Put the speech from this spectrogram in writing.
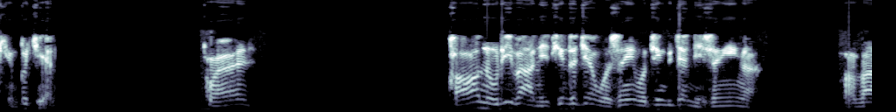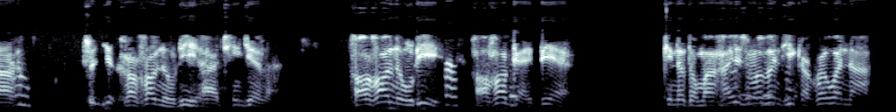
听不见。喂，好好努力吧，你听得见我声音，我听不见你声音啊，好吧，嗯自己好好努力啊，听见了，好好努力，好好好改变，听得懂吗？还有什么问题赶快问呐、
